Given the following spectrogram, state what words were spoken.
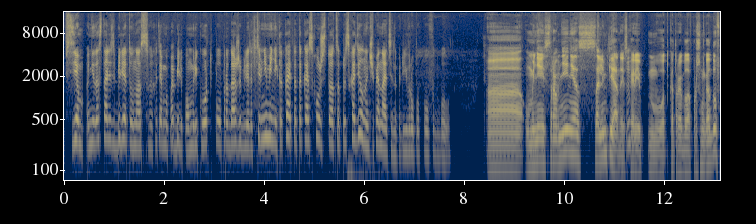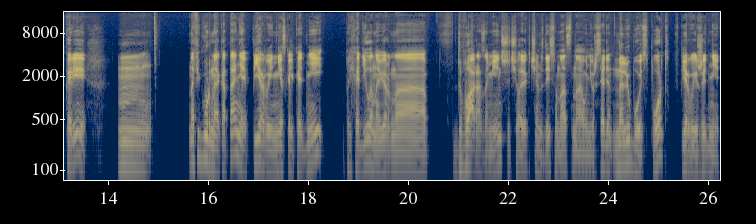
всем не достались билеты у нас, хотя мы побили, по-моему, рекорд по продаже билетов. Тем не менее, какая-то такая схожая ситуация происходила на чемпионате, например, Европы по футболу. А, у меня есть сравнение с Олимпиадой, скорее, м, вот, которая была в прошлом году в Корее. М, На фигурное катание первые несколько дней приходило, наверное, два раза меньше человек, чем здесь у нас на универсиаде на любой спорт в первые же дни.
